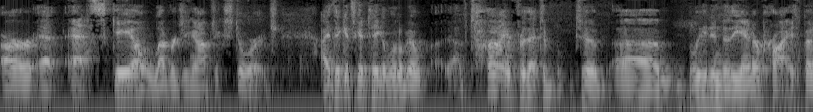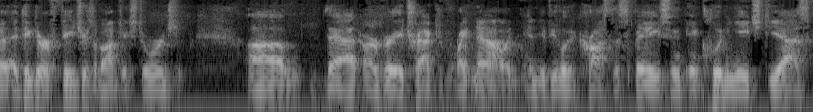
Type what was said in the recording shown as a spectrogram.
are at, at scale leveraging object storage. I think it's going to take a little bit of time for that to to um, bleed into the enterprise, but I think there are features of object storage um, that are very attractive right now. And, and, if you look across the space, including HDS,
